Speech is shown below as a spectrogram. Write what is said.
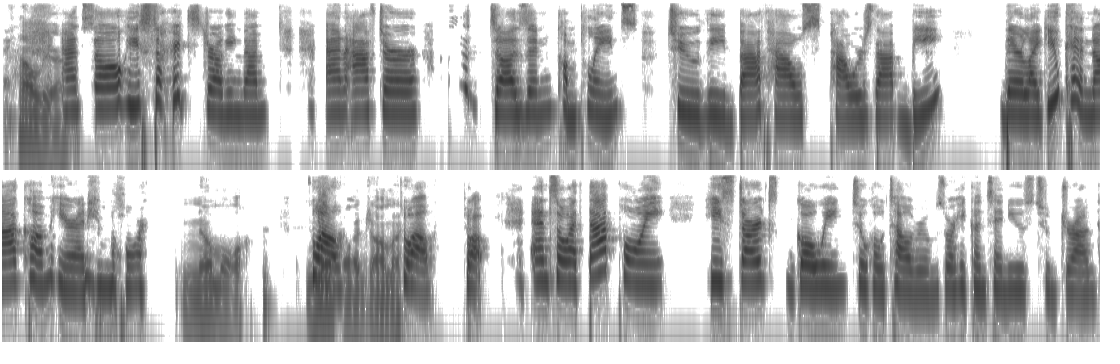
think. Hell yeah. And so he starts drugging them. And after a dozen complaints to the bathhouse powers that be, they're like, you cannot come here anymore. No more. Twelve. No more drama. 12 12 and so at that point he starts going to hotel rooms where he continues to drug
